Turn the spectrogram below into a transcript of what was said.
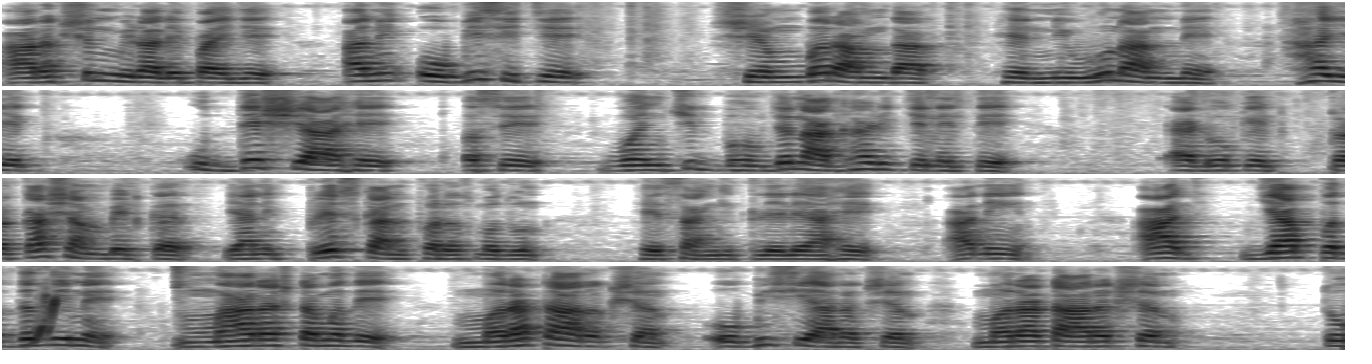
आरक्षण मिळाले पाहिजे आणि ओबीसीचे शंभर आमदार हे निवडून आणणे हा एक उद्देश आहे असे वंचित बहुजन आघाडीचे नेते ॲडव्होकेट प्रकाश आंबेडकर यांनी प्रेस कॉन्फरन्समधून हे सांगितलेले आहे. आणि आज ज्या पद्धतीने महाराष्ट्रामध्ये मराठा आरक्षण ओबीसी आरक्षण मराठा आरक्षण तो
